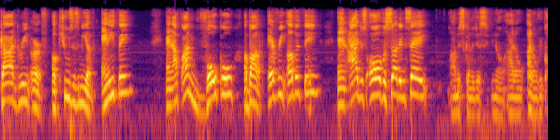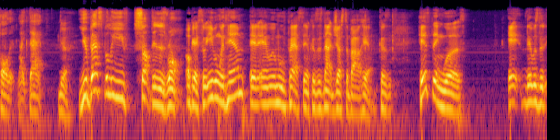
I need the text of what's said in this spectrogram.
God green earth accuses me of anything, and if I'm vocal about every other thing, and I just all of a sudden say, I'm just gonna just, you know, I don't I don't recall it like that. yeah. You best believe something is wrong. Okay, so even with him, and, and we'll move past him because it's not just about him. Because his thing was, it there was a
